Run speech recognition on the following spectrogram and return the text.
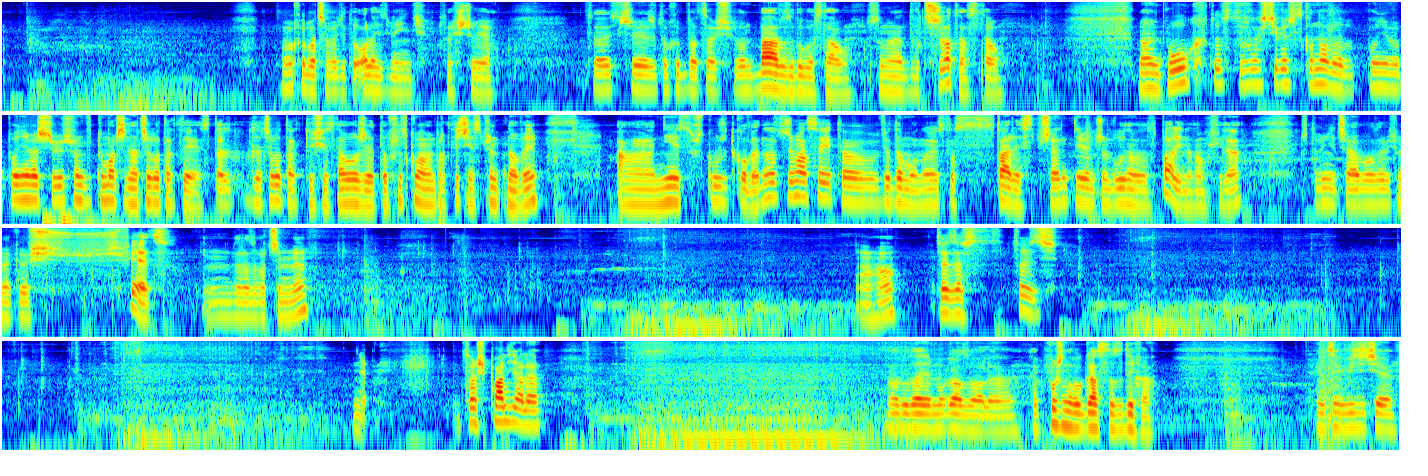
No chyba trzeba będzie tu olej zmienić. Coś czuję. Coś czuję, że to chyba coś. On bardzo długo stał. W sumie 2-3 lata stał. Mamy pług, to jest właściwie wszystko nowe, ponieważ, ponieważ już wam wytłumaczę dlaczego tak to jest. Dlaczego tak to się stało, że to wszystko mamy praktycznie sprzęt nowy, a nie jest wszystko użytkowe. No znaczy Masej to wiadomo, no jest to stary sprzęt, nie wiem czy on w ogóle nawet odpali na tą chwilę. Czy to by nie trzeba było zrobić mu jakiegoś świec. Mm, Zaraz zobaczymy. Aha. Co jest za... Co jest... Nie. Coś pali, ale... No dodaję mu gazu, ale jak puszczę go gaz, to zdycha. Więc jak widzicie,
